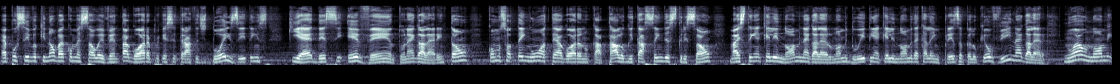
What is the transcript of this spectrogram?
é possível que não vai começar o evento agora, porque se trata de dois itens que é desse evento, né, galera? Então, como só tem um até agora no catálogo e tá sem descrição, mas tem aquele nome, né, galera? O nome do item é aquele nome daquela empresa, pelo que eu vi, né, galera? Não é o nome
